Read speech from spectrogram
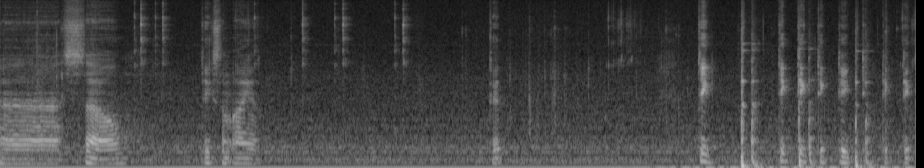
Uh, so, take some iron. Good. Dig, tick, tick, tick, tick, tick, tick, dig.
